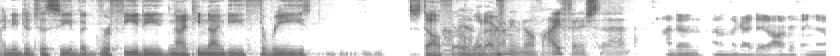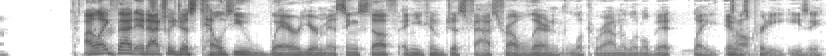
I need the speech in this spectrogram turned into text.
I needed to see the graffiti 1993 stuff or Man, I don't even know if I finished that. I don't. I don't think I did everything. No. I like that it actually just tells you where you're missing stuff and you can just fast travel there and look around a little bit. Like it was Oh. pretty easy.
